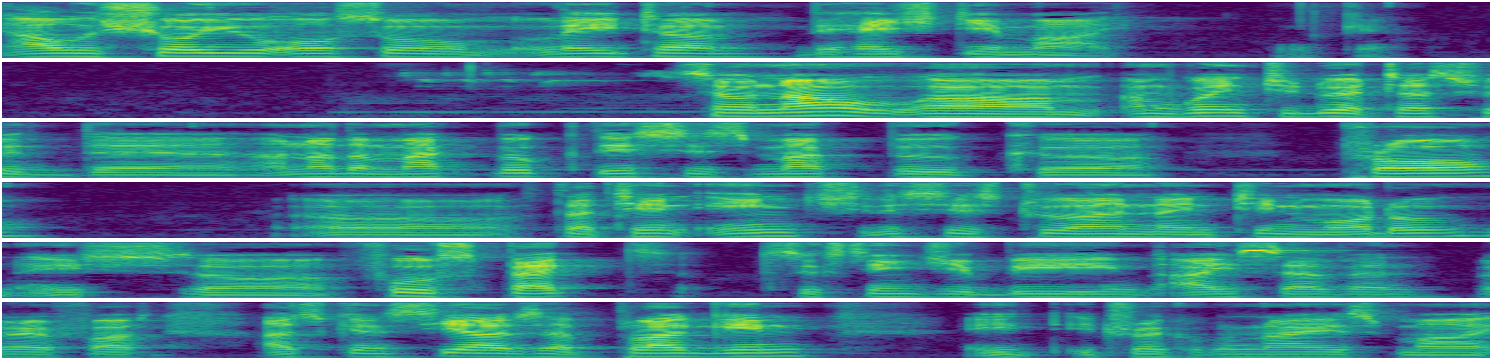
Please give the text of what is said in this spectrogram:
I will show you also later the HDMI. Okay. So now um, I'm going to do a test with the, another MacBook. This is MacBook uh, Pro uh, 13 inch. This is 2019 model. It's uh, full spec, 16 GB, i7, very fast. As you can see, as a plugin, it, it recognized my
